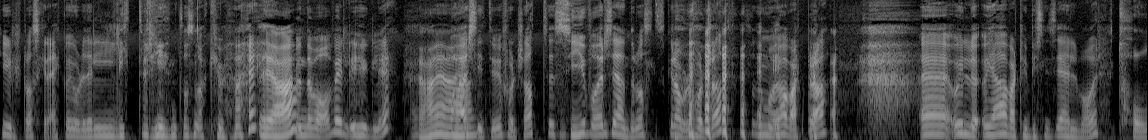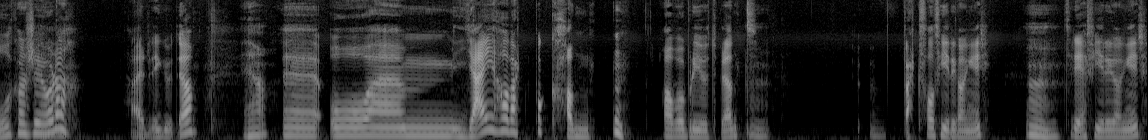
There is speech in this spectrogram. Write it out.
hylte og skreik og gjorde det litt vrient å snakke med deg. Ja. Men det var veldig hyggelig. Ja, ja, Og her sitter vi fortsatt, syv år senere, og skravler fortsatt. Så det må jo ha vært bra. Eh, Og jeg har vært i business i elleve år. Tolv kanskje i år, da. Herregud, ja. ja. Eh, Og ehm, jeg har vært på kanten av å bli utbrent. I hvert fall fire ganger. Mm. Tre-fire ganger.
